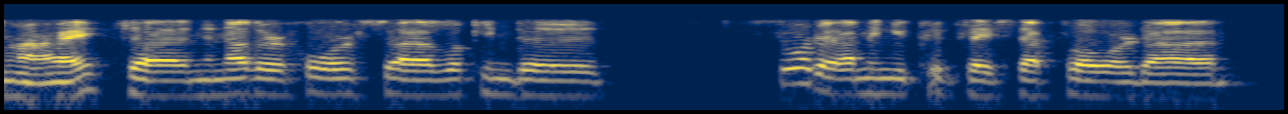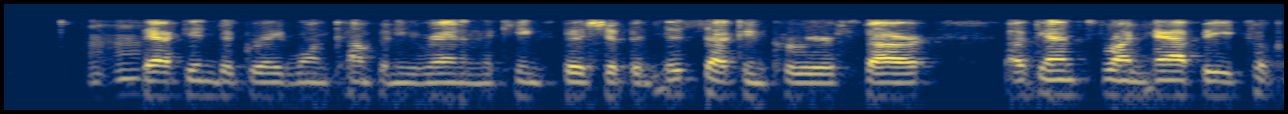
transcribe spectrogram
All right, uh, and another horse uh, looking to sort of. I mean, you could say step forward. Uh, mm-hmm. Back into Grade One company, ran in the King's Bishop in his second career start against Runhappy. Took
